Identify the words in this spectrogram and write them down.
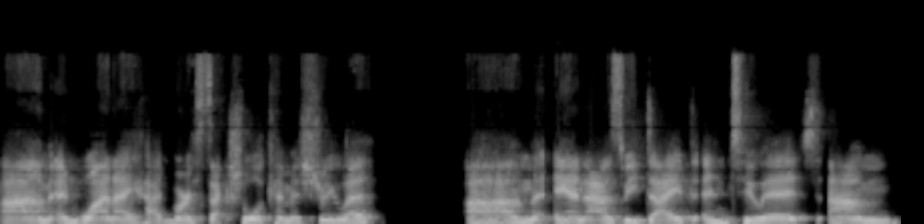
um, and one I had more sexual chemistry with. Um, and as we dived into it, um,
